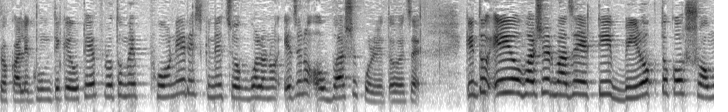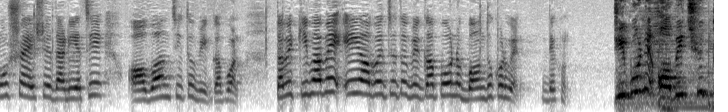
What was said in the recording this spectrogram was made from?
সকালে ঘুম থেকে উঠে প্রথমে ফোনের স্ক্রিনে চোখ বোলানো এজন্য অভ্যাসে পরিণত হয়েছে। কিন্তু এই অভ্যাসের মাঝে একটি বিরক্তকর সমস্যা এসে দাঁড়িয়েছে অবাঞ্ছিত বিজ্ঞাপন। তবে কীভাবে এই অবাঞ্ছিত বিজ্ঞাপন বন্ধ করবেন? দেখুন। জীবনে অবিচ্ছেদ্য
